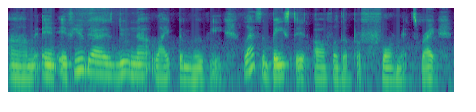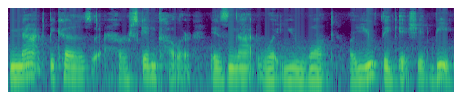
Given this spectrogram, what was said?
Um, and if you guys do not like the movie, let's base it off of the performance, right? Not because her skin color is not what you want or you think it should be,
